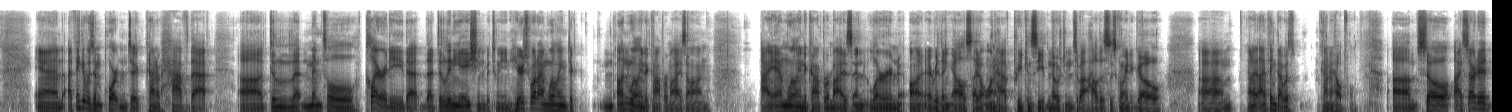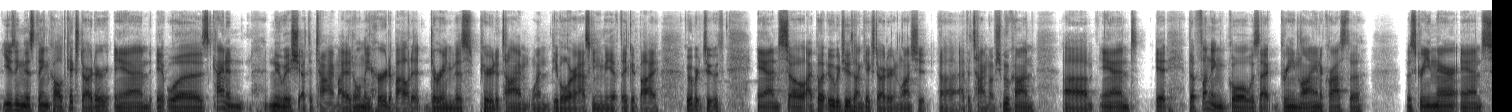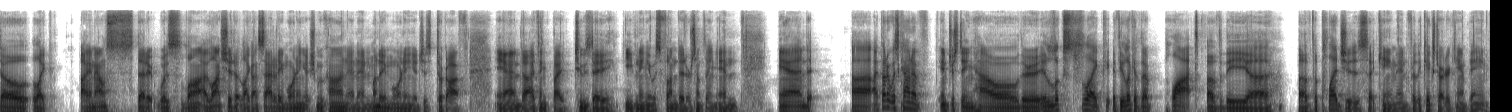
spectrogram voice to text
And I think it was important to kind of have that uh, that mental clarity, that that delineation between here's what I'm willing to unwilling to compromise on. I am willing to compromise and learn on everything else. I don't want to have preconceived notions about how this is going to go. Um, and I, I, think that was kind of helpful. Um, so I started using this thing called Kickstarter, and it was kind of newish at the time. I had only heard about it during this period of time when people were asking me if they could buy Ubertooth. And so I put Ubertooth on Kickstarter and launched it uh, at the time of ShmooCon. Um, and it the funding goal was that green line across the the screen there. And so like I announced that it was la- I launched it like on Saturday morning at ShmooCon, and then Monday morning it just took off. And uh, I think by Tuesday evening it was funded or something. And and uh, I thought it was kind of interesting how there. It looks like if you look at the plot of the uh, of the pledges that came in for the Kickstarter campaign,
